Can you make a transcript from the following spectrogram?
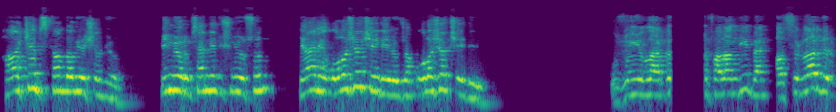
hakem skandalı yaşanıyor. Bilmiyorum sen ne düşünüyorsun? Yani olacak şey değil hocam. Olacak şey değil. Uzun yıllardır falan değil ben asırlardır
